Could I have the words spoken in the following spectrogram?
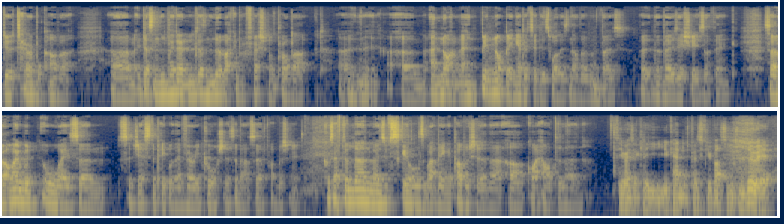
do a terrible cover. Um, it doesn't, they don't, it doesn't look like a professional product, uh, um, and not and not being edited as well is another of those th- th- those issues. I think. So I would always um, suggest to people they're very cautious about self-publishing because they have to learn loads of skills about being a publisher that are quite hard to learn. theoretically you can just press a few buttons and do it.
